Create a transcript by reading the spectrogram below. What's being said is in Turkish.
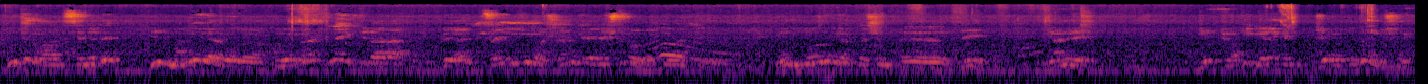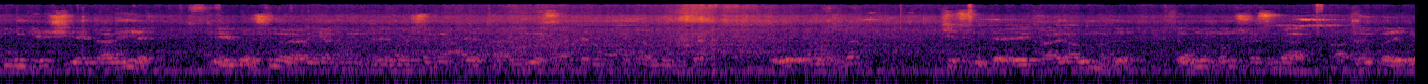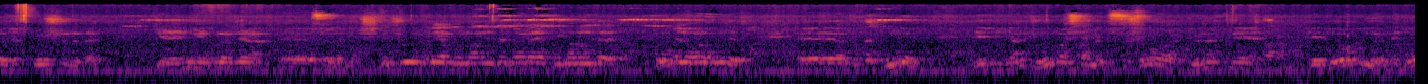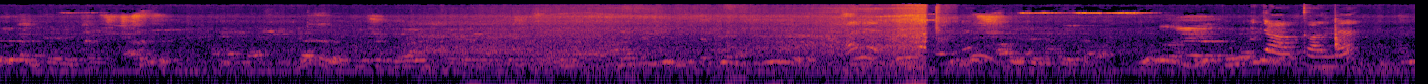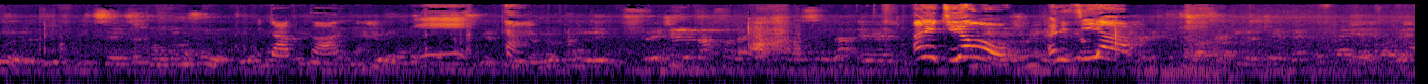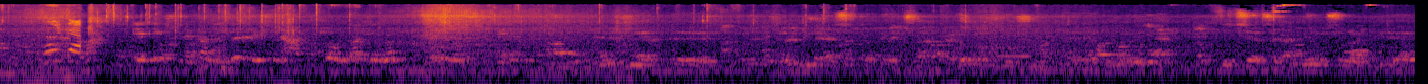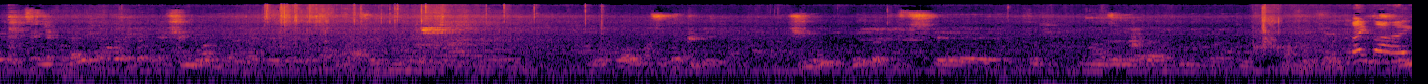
Bu tür hadiseleri bir manuel olarak kullanarak yine iktidara veya Sayın Cumhurbaşkanı'nın eleştiri olarak yöneltiyor. Bu doğru bir yaklaşım e, değil. Yani bir Türkiye gerek cevaplanılmış mektubun geliş e, tarihiyle harekatının e, başlama e, tarihi ve saatlerini tekrar aldığımızda ortada kesinlikle e, kale alınmadığı ve bunun konuşmasında Trump'la yapılacak görüşmede de gereğini yapılacağı şu böyle yapılmalıydı, böyle yapılmalıydı, böyle olabilir. Fakat bunu yani Cumhurbaşkanı bir suçlama olarak yönetmeye e, doğru buluyor. E, doğrudan e, karşı çıksanız da e, biraz evvel konuşan Kur'an'ın bir dakika anne. Bir dakika anne. Bir dakika. sürecin bundan sonraki aşamasında e, Anne diyor. Anne diyor. バイバイ。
